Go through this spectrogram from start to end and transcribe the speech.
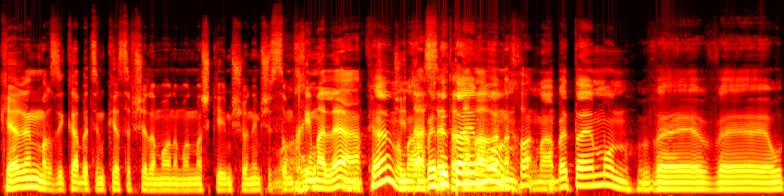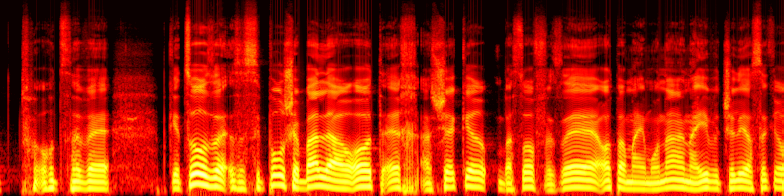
קרן מחזיקה בעצם כסף של המון המון משקיעים שונים שסומכים הוא- עליה, כן, שהיא תעשה את את הדבר האמון, הנכון. הוא מאבד את האמון. ו- והוא- הוא- ו- בקיצור, זה, זה סיפור שבא להראות איך השקר בסוף, וזה עוד פעם האמונה הנאיבית שלי, השקר,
